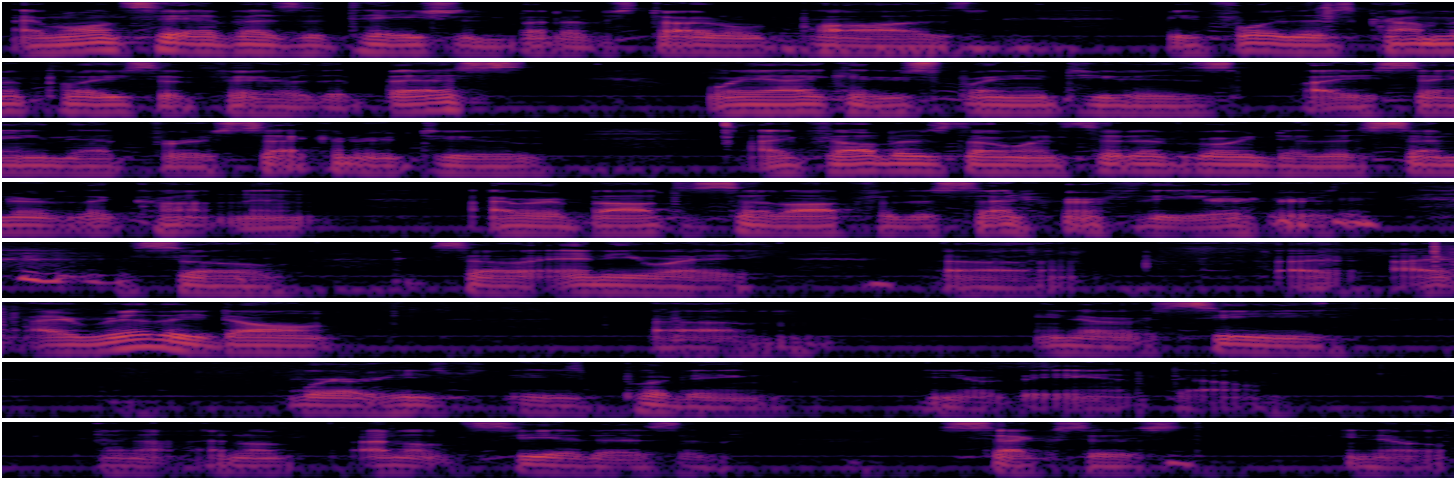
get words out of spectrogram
I won't say of hesitation, but of startled pause before this commonplace affair. The best way I can explain it to you is by saying that for a second or two, I felt as though instead of going to the center of the continent, I were about to set off for the center of the earth. so, so anyway, uh, I, I really don't, um, you know, see where he's he's putting you know the aunt down, and I, I don't I don't see it as a sexist, you know,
